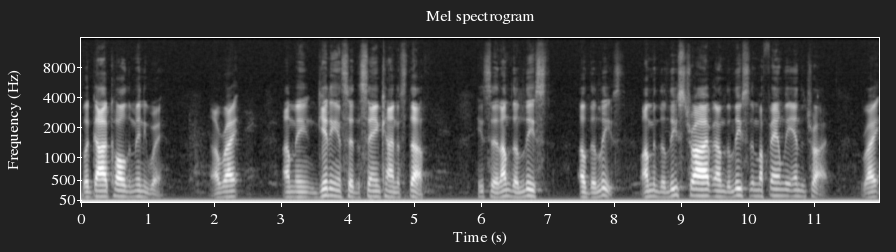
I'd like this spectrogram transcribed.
but God called him anyway. All right? I mean, Gideon said the same kind of stuff. He said, I'm the least of the least. I'm in the least tribe, I'm the least in my family and the tribe, right?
